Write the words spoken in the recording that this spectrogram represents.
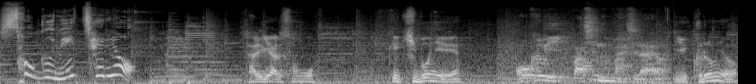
소금이 재료. 달걀, 소금. 그게 기본이에요. 어, 그럼 이 맛있는 맛이 나요? 이, 그럼요.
